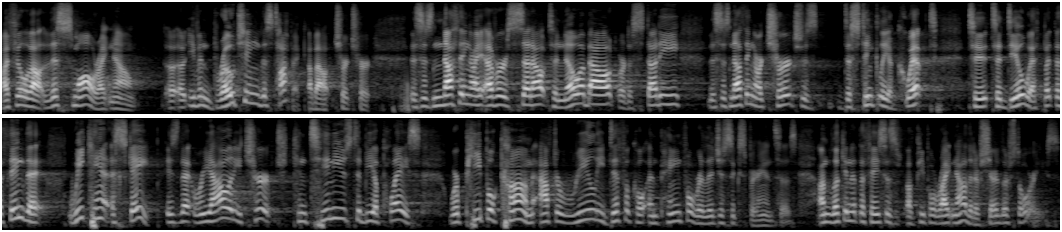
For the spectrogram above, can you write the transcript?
I feel about this small right now, uh, uh even broaching this topic about church hurt. This is nothing I ever set out to know about or to study. This is nothing our church is distinctly equipped to, to deal with. But the thing that we can't escape is that Reality Church continues to be a place where people come after really difficult and painful religious experiences. I'm looking at the faces of people right now that have shared their stories.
